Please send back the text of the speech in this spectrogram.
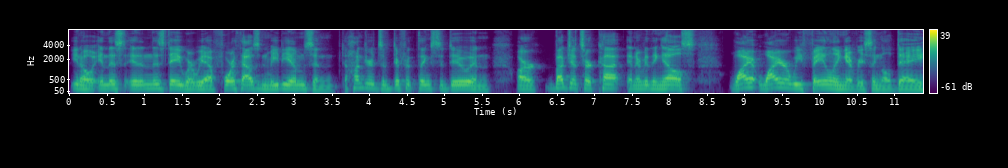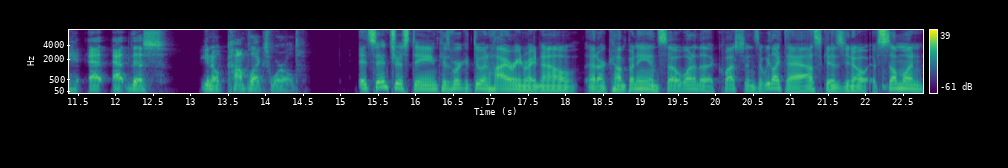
you know, in this in this day where we have four thousand mediums and hundreds of different things to do, and our budgets are cut and everything else? Why why are we failing every single day at at this you know complex world? it's interesting because we're doing hiring right now at our company. And so one of the questions that we like to ask is, you know, if someone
